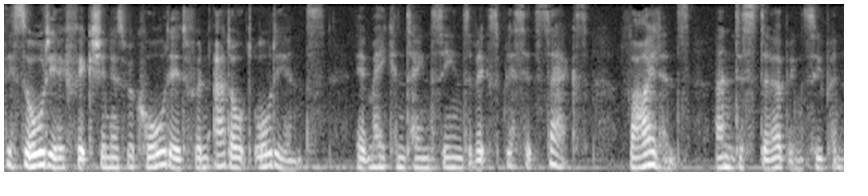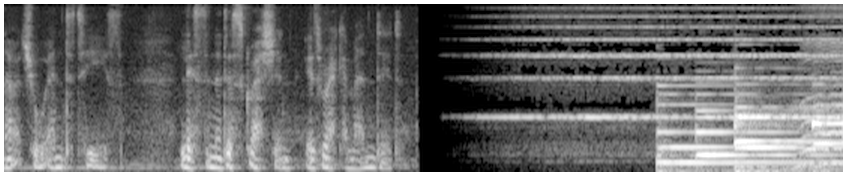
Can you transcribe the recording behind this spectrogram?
This audio fiction is recorded for an adult audience. It may contain scenes of explicit sex, violence, and disturbing supernatural entities. Listener discretion is recommended. Oh.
